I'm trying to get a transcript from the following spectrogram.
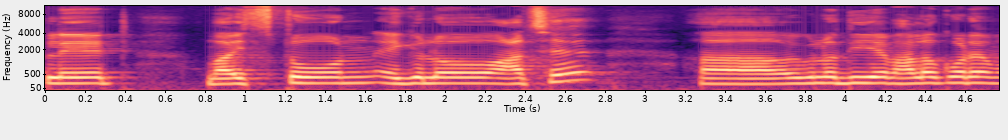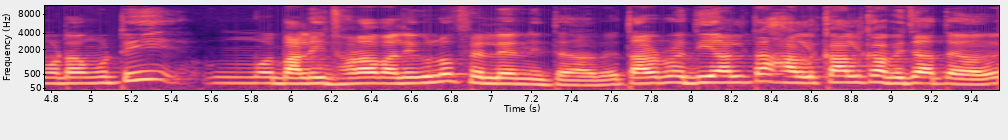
প্লেট বা স্টোন এগুলো আছে ওইগুলো দিয়ে ভালো করে মোটামুটি বালি, ঝরা বালিগুলো ফেলে নিতে হবে। তারপরে দেয়ালটা হালকা হালকা ভেজাতে হবে,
